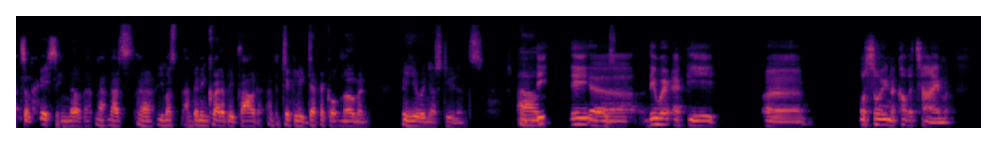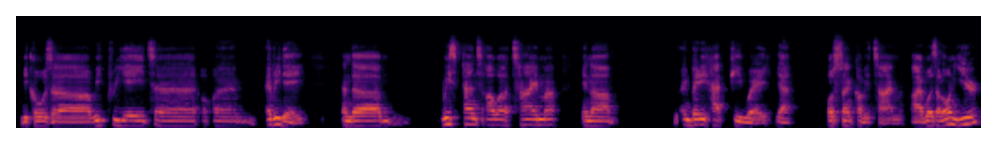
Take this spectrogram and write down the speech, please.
That's amazing. No, that, that that's uh, you must have been incredibly proud. A particularly difficult moment for you and your students. Um, they they uh, they were happy uh, also in the COVID time because uh, we create uh, um, every day, and um, we spent our time in a in very happy way. Yeah, also in COVID time. I was alone here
